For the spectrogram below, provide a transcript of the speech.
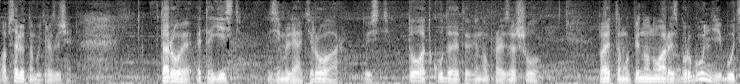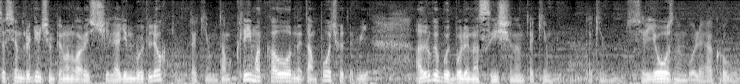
абсолютно будете различать. Второе, это есть земля, теруар, то есть то, откуда это вино произошло. Поэтому пино нуар из Бургундии будет совсем другим, чем пино нуар из Чили. Один будет легким, таким, там климат холодный, там почва такие, а другой будет более насыщенным, таким, таким серьезным более округу.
